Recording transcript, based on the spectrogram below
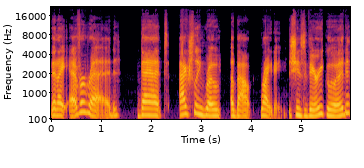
that I ever read that actually wrote about writing. She's very good.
